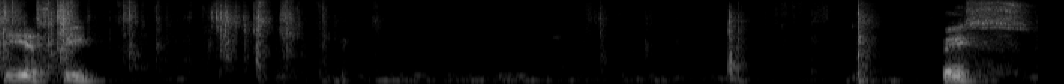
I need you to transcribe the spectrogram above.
DSP. Base.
